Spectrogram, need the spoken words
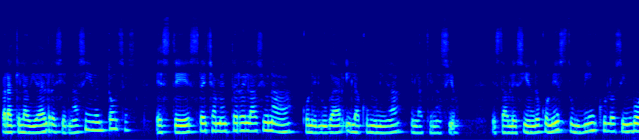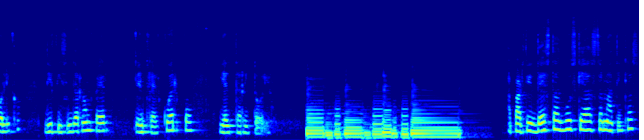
para que la vida del recién nacido entonces esté estrechamente relacionada con el lugar y la comunidad en la que nació, estableciendo con esto un vínculo simbólico difícil de romper entre el cuerpo y el territorio. A partir de estas búsquedas temáticas,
